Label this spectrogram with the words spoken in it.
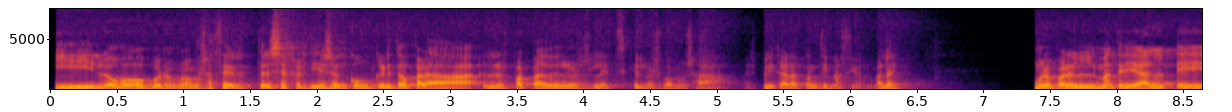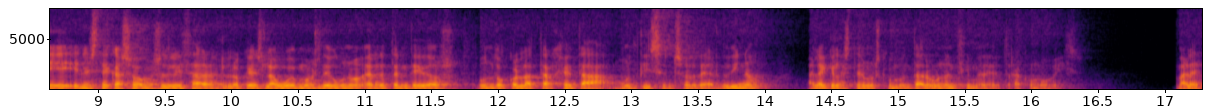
Y luego, bueno, vamos a hacer tres ejercicios en concreto para los parpadeos de los LEDs, que los vamos a explicar a continuación, ¿vale? Bueno, para el material, eh, en este caso vamos a utilizar lo que es la WebMOS D1 R32 junto con la tarjeta multisensor de Arduino, ¿vale? que las tenemos que montar una encima de otra, como veis. ¿vale?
